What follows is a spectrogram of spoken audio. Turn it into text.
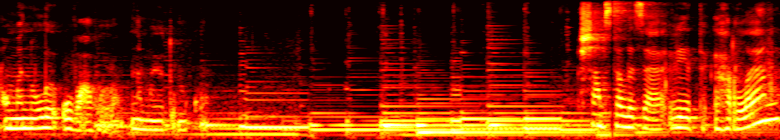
оминули увагою, на мою думку. Шамселезе від Герлен.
